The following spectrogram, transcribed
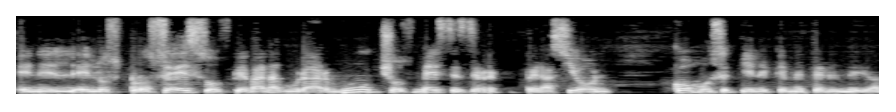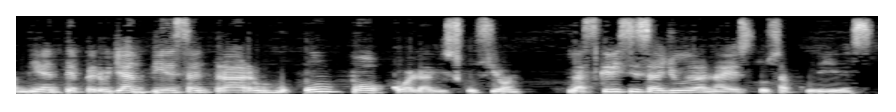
en, en los procesos que van a durar muchos meses de recuperación, cómo se tiene que meter el medio ambiente, pero ya empieza a entrar un, un poco a la discusión. Las crisis ayudan a estos sacudidas.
